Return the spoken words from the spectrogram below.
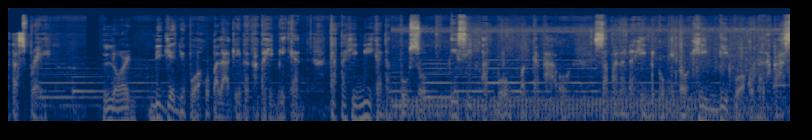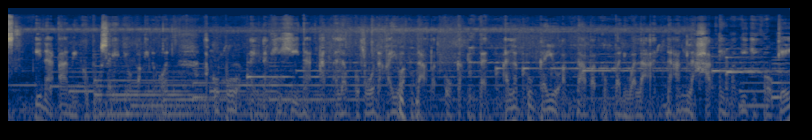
Let us pray. Lord, bigyan niyo po ako palagi ng katahimikan. Katahimikan ng puso, isip at buong pagkatao. Sa pananahimik kong ito, hindi po ako malakas. Inaamin ko po sa inyo, Panginoon. Ako po ay naghihina at alam ko po na kayo ang dapat kong kapitan. Alam kong kayo ang dapat kong paniwalaan na ang lahat ay magiging okay,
